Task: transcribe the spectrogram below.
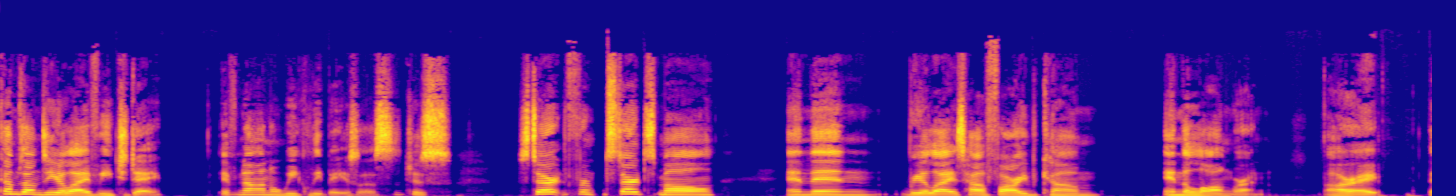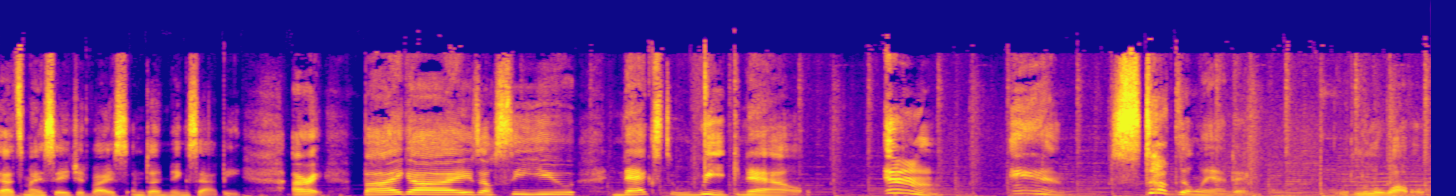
comes onto your life each day if not on a weekly basis just start from start small and then realize how far you've come in the long run all right that's my sage advice. I'm done being sappy. All right. Bye, guys. I'll see you next week now and, stuck the landing with a little wobble.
